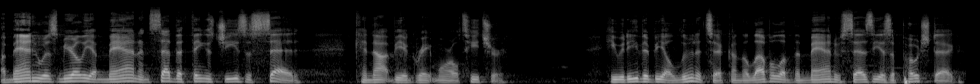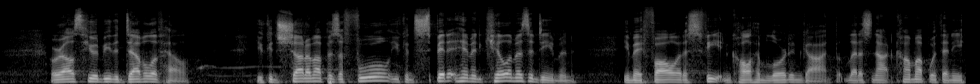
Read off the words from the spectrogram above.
A man who is merely a man and said the things Jesus said cannot be a great moral teacher. He would either be a lunatic on the level of the man who says he is a poached egg, or else he would be the devil of hell. You can shut him up as a fool, you can spit at him and kill him as a demon. You may fall at his feet and call him Lord and God, but let us not come up with any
